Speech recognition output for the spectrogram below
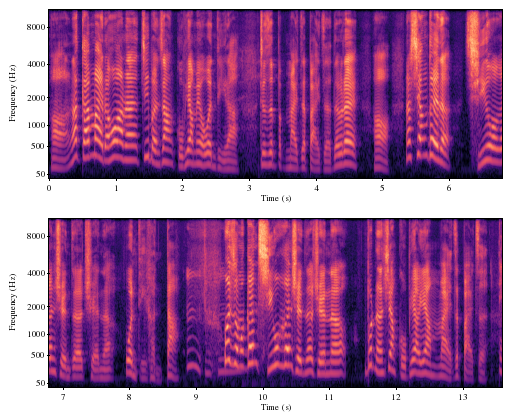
啊、那敢买的话呢，基本上股票没有问题啦，就是买着摆着，对不对？哦，那相对的，期货跟选择权呢，问题很大。嗯嗯嗯为什么跟期货跟选择权呢，不能像股票一样买着摆着？对，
